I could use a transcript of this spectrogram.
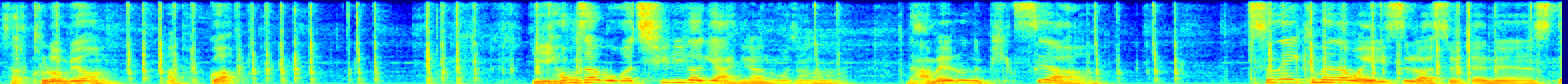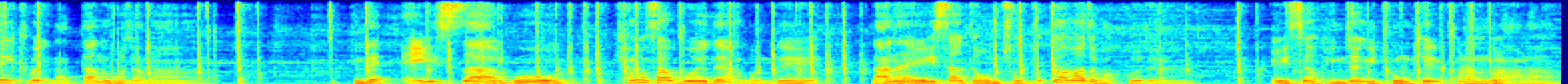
자 그러면 한번 볼까? 이 형사보가 7위 각이 아니라는 거잖아. 나메루는 fix야. 스네이크맨하고 에이스를 놨을 때는 스네이크맨이 낫다는 거잖아. 근데 에이스하고 형사보에 대한 건데 나는 에이스한테 엄청 뚜까 맞아 봤거든. 에이스가 굉장히 좋은 캐릭터라는 걸 알아.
